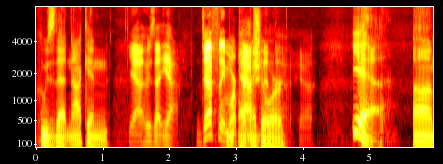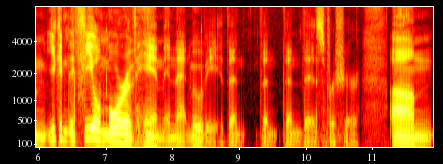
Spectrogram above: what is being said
who's that knocking? yeah, who's that? Yeah, definitely more At my door. Yeah. Yeah. Um, you can feel more of him in that movie than than than this for sure. Um,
